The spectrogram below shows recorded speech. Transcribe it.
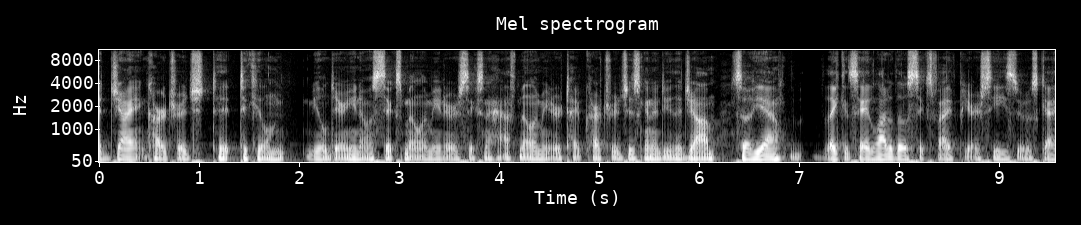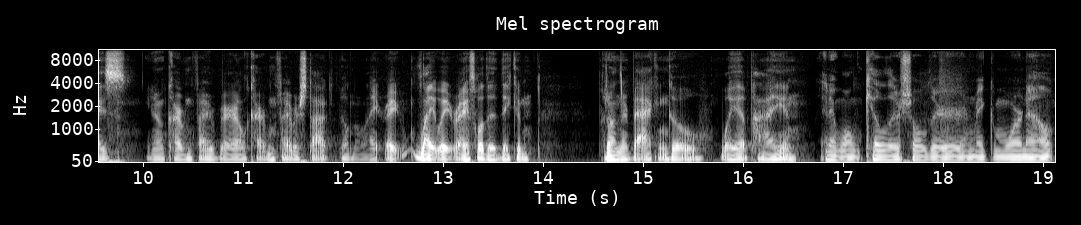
a giant cartridge to to kill mule deer. You know, a six millimeter, six and a half millimeter type cartridge is going to do the job. So yeah, like I say, a lot of those six five PRCs, those guys, you know, carbon fiber barrel, carbon fiber stock, building a light right, lightweight rifle that they can put on their back and go way up high and And it won't kill their shoulder and make them worn out.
